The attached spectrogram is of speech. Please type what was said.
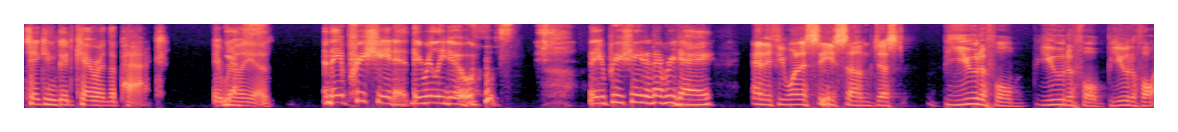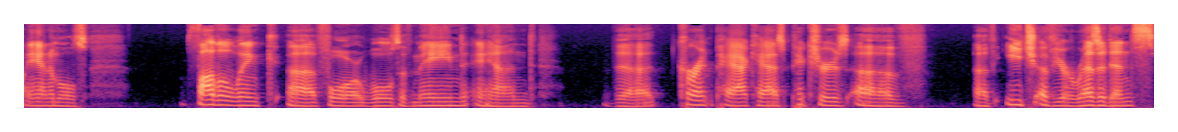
taking good care of the pack. It yes. really is. And they appreciate it. They really do. they appreciate it every day. And if you want to see some just beautiful, beautiful, beautiful animals, follow the link uh, for Wolves of Maine. And the current pack has pictures of of each of your residents,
